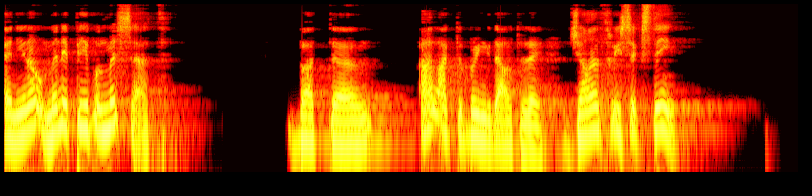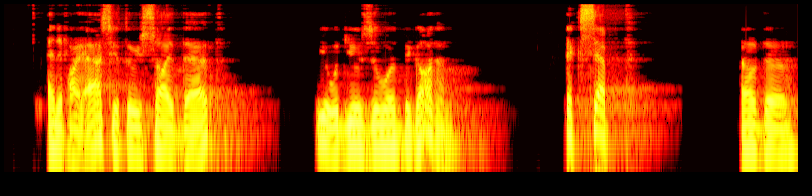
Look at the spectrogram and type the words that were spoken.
And you know, many people miss that. But um, I like to bring it out today. John 3.16. And if I ask you to recite that, you would use the word begotten. Except, Elder,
